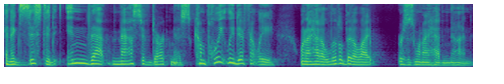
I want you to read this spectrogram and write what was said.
and existed in that massive darkness completely differently when i had a little bit of light versus when i had none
